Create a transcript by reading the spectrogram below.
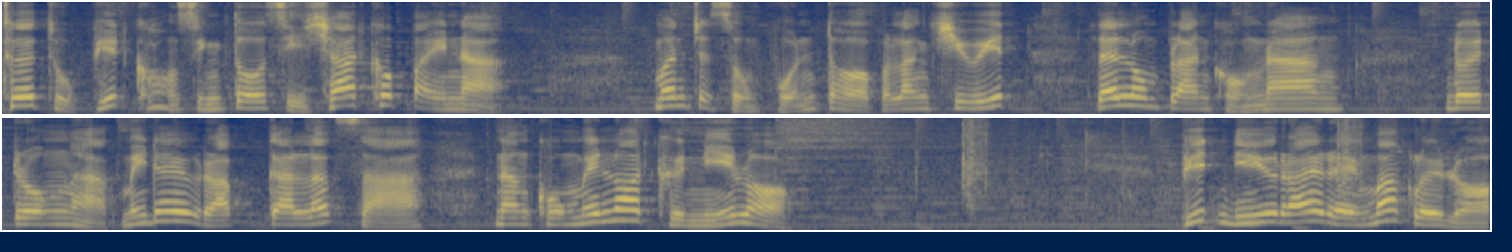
เธอถูกพิษของสิงโตสีชาติเข้าไปน่ะ มันจะส่งผลต่อพลังชีวิตและลมปราณของนาง โดยตรงหากไม่ได้รับการรักษานางคงไม่รอดคืนนี้หรอก พิษนี้ร้ายแรงมากเลยเหรอ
